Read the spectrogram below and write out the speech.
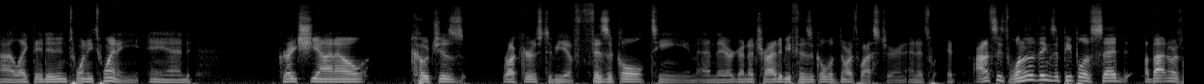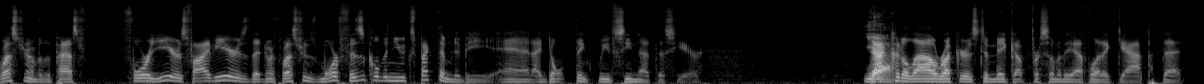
uh, like they did in 2020. And Greg Schiano coaches Rutgers to be a physical team, and they are going to try to be physical with Northwestern. And it's it, honestly, it's one of the things that people have said about Northwestern over the past four years, five years, that Northwestern's more physical than you expect them to be. And I don't think we've seen that this year. yeah, That could allow Rutgers to make up for some of the athletic gap that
